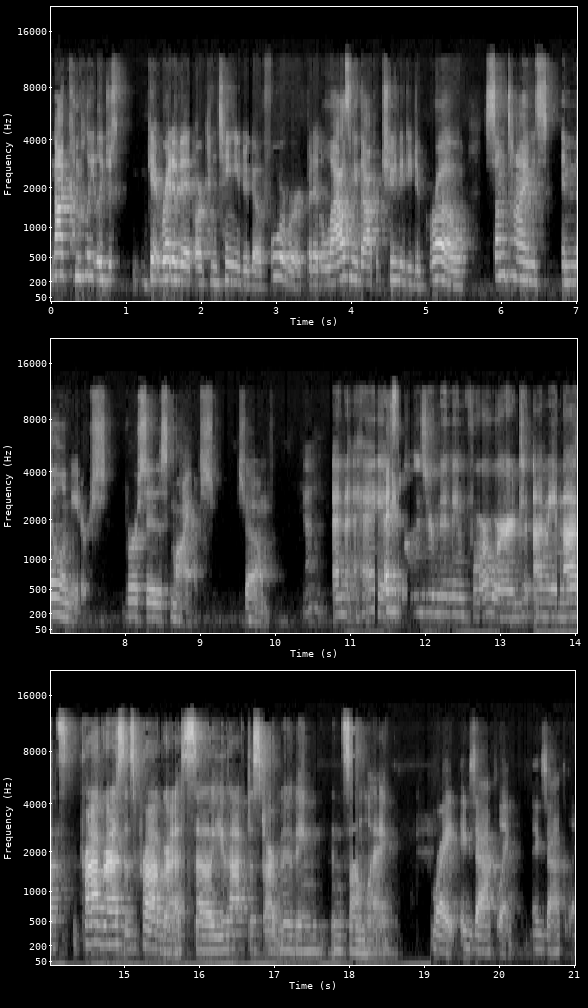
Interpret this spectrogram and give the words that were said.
not completely just get rid of it or continue to go forward but it allows me the opportunity to grow sometimes in millimeters versus miles so yeah. And hey, as long as you're moving forward, I mean, that's progress is progress. So you have to start moving in some way. Right. Exactly. Exactly.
